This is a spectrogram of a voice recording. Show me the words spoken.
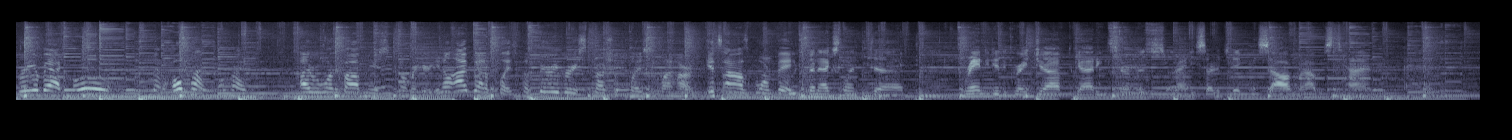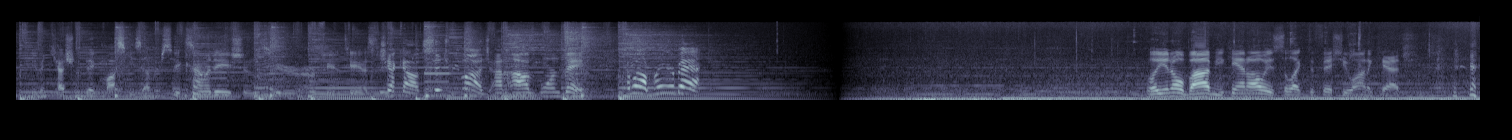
Bring her back. Oh, just a minute. Hold tight, hold tight. Hi everyone, Bob Mehsikomer over here. You know, I've got a place, a very, very special place in my heart. It's Osborne Bay. Food's been excellent. Uh, Randy did a great job guiding service. Uh, Randy started taking us out when I was 10, and we've been catching big muskies ever The since. accommodations here are fantastic. Check out Century Lodge on Osborne Bay. Come on, bring her back. Well, you know, Bob, you can't always select the fish you want to catch.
